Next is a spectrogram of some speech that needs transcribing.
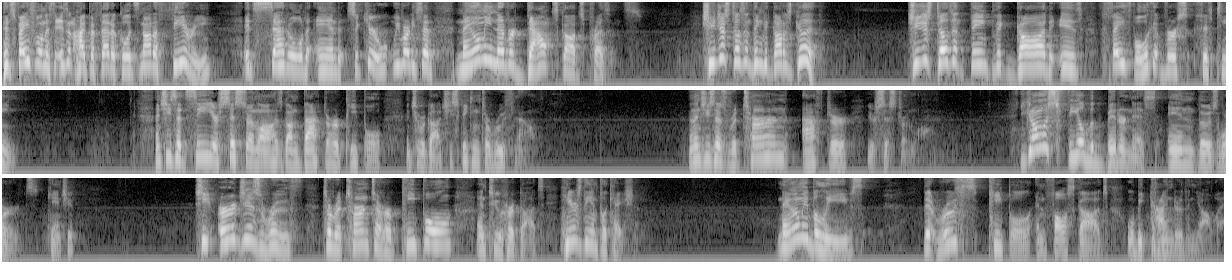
His faithfulness isn't hypothetical, it's not a theory. It's settled and secure. We've already said Naomi never doubts God's presence. She just doesn't think that God is good. She just doesn't think that God is faithful. Look at verse 15. And she said, See, your sister in law has gone back to her people and to her God. She's speaking to Ruth now. And then she says, Return after your sister in law. You can almost feel the bitterness in those words, can't you? She urges Ruth to return to her people and to her gods. Here's the implication Naomi believes that Ruth's people and false gods will be kinder than Yahweh.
